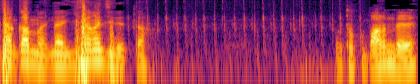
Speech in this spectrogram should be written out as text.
잠깐만. 나 이상한 짓 했다. 어, 덕후 빠른데.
